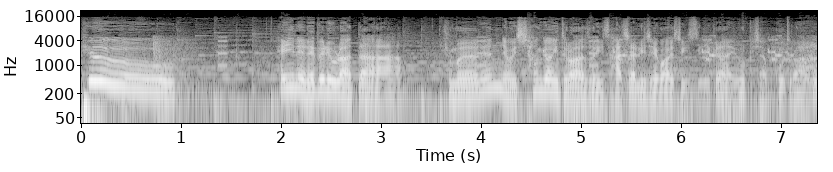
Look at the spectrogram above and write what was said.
휴! 헤인의 레벨이 올라왔다. 주면은 여기 창경이 들어와서 이 4짜리 제거할 수 있으니까 이렇게 잡고 들어가고.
